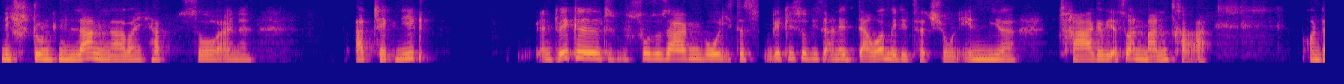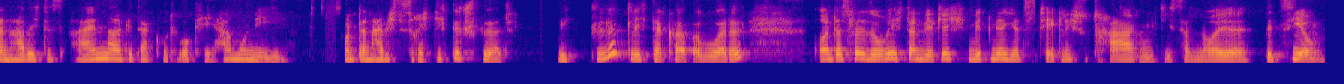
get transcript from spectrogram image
nicht stundenlang, aber ich habe so eine Art Technik entwickelt, sozusagen, wo ich das wirklich so wie so eine Dauermeditation in mir trage, wie so ein Mantra. Und dann habe ich das einmal gedacht, gut, okay, Harmonie. Und dann habe ich das richtig gespürt, wie glücklich der Körper wurde. Und das versuche ich dann wirklich mit mir jetzt täglich zu tragen, diese neue Beziehung.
